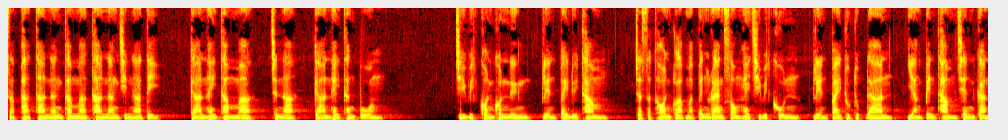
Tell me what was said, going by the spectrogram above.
สัพพทานังธรรมทานังชินาติ การให้ธรรมะ ชนะ การให้ทั้งปวง ชีวิตคนคนหนึ่งเปลี่ยนไปด้วยธรรม จะสะท้อนกลับมาเป็นแรงส่งให้ชีวิตคุณ เปลี่ยนไปทุกๆด้านอย่างเป็นธรรมเช่นกัน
